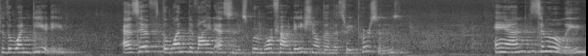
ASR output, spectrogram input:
to the one deity, as if the one divine essence were more foundational than the three persons. And similarly,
